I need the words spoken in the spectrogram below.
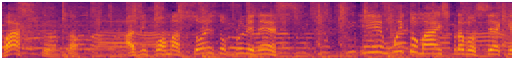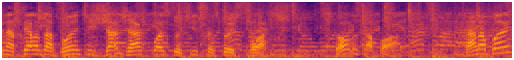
Vasco. Não, as informações do Fluminense. E muito mais para você aqui na tela da Band, já já com as notícias do esporte. Donos da bola. Tá na Band?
